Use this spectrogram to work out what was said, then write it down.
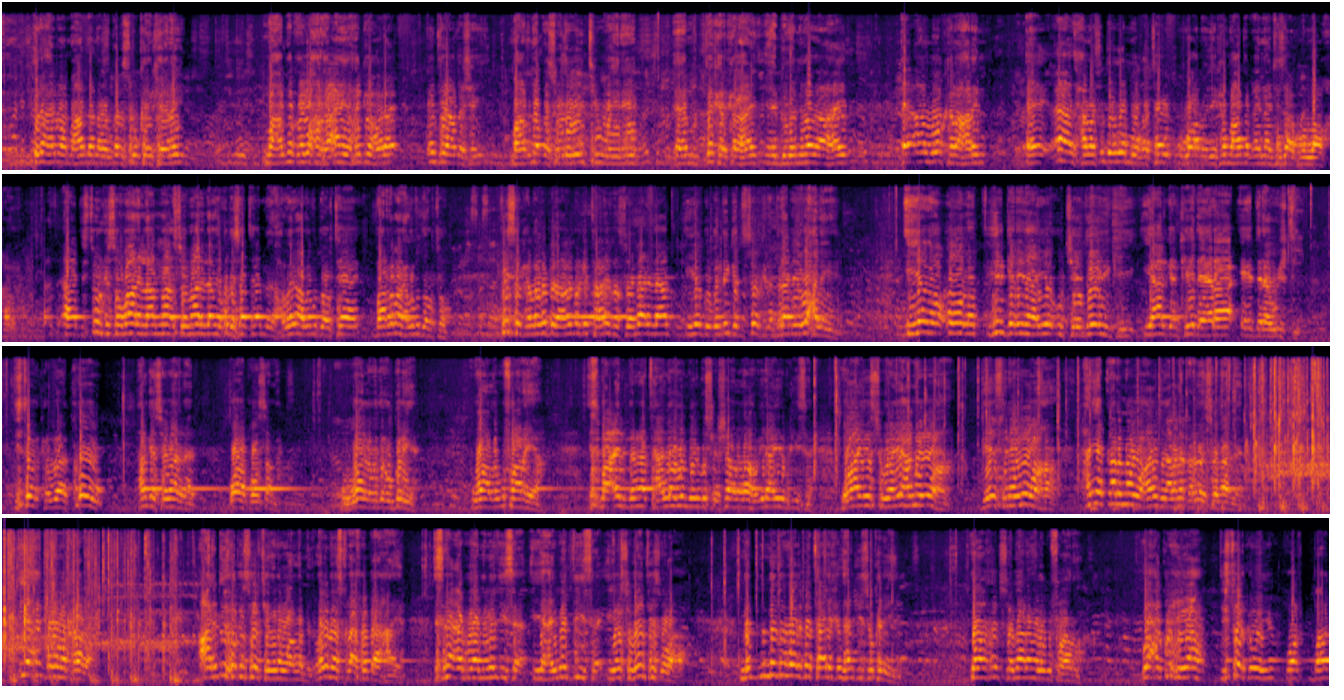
ilaahay baa mahadle nabadqab isku keen keenay. Mahadnaqa waxaa raacanaya raggii hore intii hadashay mahadnaqa soodaweyntii weyneyd ee mudakarka ahayd ee gobonnimada ahayd ee aan loo kala harin ee aada xamaasada uga muuqatay waanu idinka mahadnaqaynaa jazaakum allahu khayr dastuurka somalilandna somaliland ku dhisantahay madaxweynaha lagu doorto baarlamaanka lagu doorto bisalka lagu bilaabay markii taariikhda somaliland iyo gogoldhigga dastuurka la bilaabaya waxaa la yidhi iyada oo la hirgelinayo ujeedooyinkii iyo halgankii dheeraa ee daraawiishtii dastuurka waa kow. Halka somaliland waa aqoonsana. Waa la wada ogolya waa lagu faanayaa ismaaciil birna taalle weyn insha allahu ilaah idabkiisa waayo suwaayahana wuu ahaa geesina wuu ahaa. Haya qaranna wuu ahaa. Dagaalamay qaranada somaliland iyo rag badanoo kalaba caalid wuxuu ka soo jeedana waa la mid. Labadaas khilaafan bay ahaayeen isna abwaannimadiisa iyo haymadiisa iyo sugaantiisu ahaa mid mid walba taariikhda halkiisu ka leeyahay waa rag somaliland lagu faano. Waxa ku xiga distoorka wey waa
